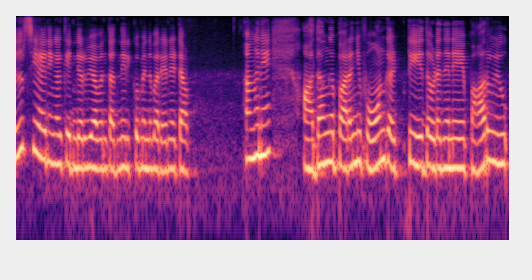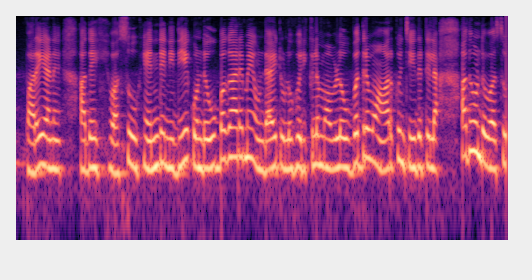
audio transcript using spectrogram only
തീർച്ചയായും നിങ്ങൾക്ക് ഇന്റർവ്യൂ അവൻ തന്നിരിക്കുമെന്ന് പറയാനേട്ടാ അങ്ങനെ അതങ്ങ് പറഞ്ഞ് ഫോൺ കട്ട് ചെയ്ത ഉടനെ പാറു പറയാണ് അതെ വസു എന്റെ നിധിയെ കൊണ്ട് ഉപകാരമേ ഉണ്ടായിട്ടുള്ളൂ. ഒരിക്കലും അവൾ ഉപദ്രവം ആർക്കും ചെയ്തിട്ടില്ല. അതുകൊണ്ട് വസു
